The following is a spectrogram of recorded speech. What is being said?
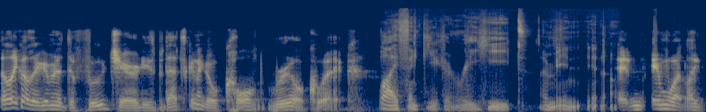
I like how they're giving it to food charities, but that's going to go cold real quick. Well, I think you can reheat. I mean, you know. In, in what? Like,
